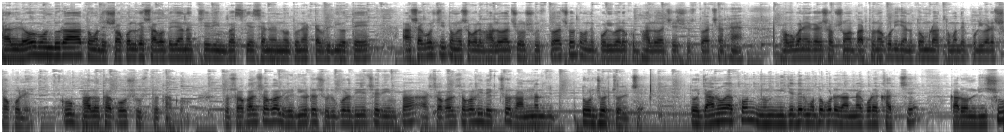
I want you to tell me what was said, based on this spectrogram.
হ্যালো বন্ধুরা, তোমাদের সকলকে স্বাগত জানাচ্ছি রিম্পাস ক্রিয়েশনের নতুন একটা ভিডিওতে। আশা করছি তোমরা সকলে ভালো আছো, সুস্থ আছো, তোমাদের পরিবারও খুব ভালো আছে, সুস্থ আছে আর হ্যাঁ ভগবানের কাছে সবসময় প্রার্থনা করি যেন তোমরা তোমাদের পরিবারের সকলে খুব ভালো থাকো, সুস্থ থাকো। তো সকাল সকাল ভিডিওটা শুরু করে দিয়েছে রিম্পা, আর সকাল সকালই দেখছ রান্নার তোড়জোড় চলছে। তো জানো এখন, নিজেদের মতো করে রান্না করে খাচ্ছে। কারণ রিশু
